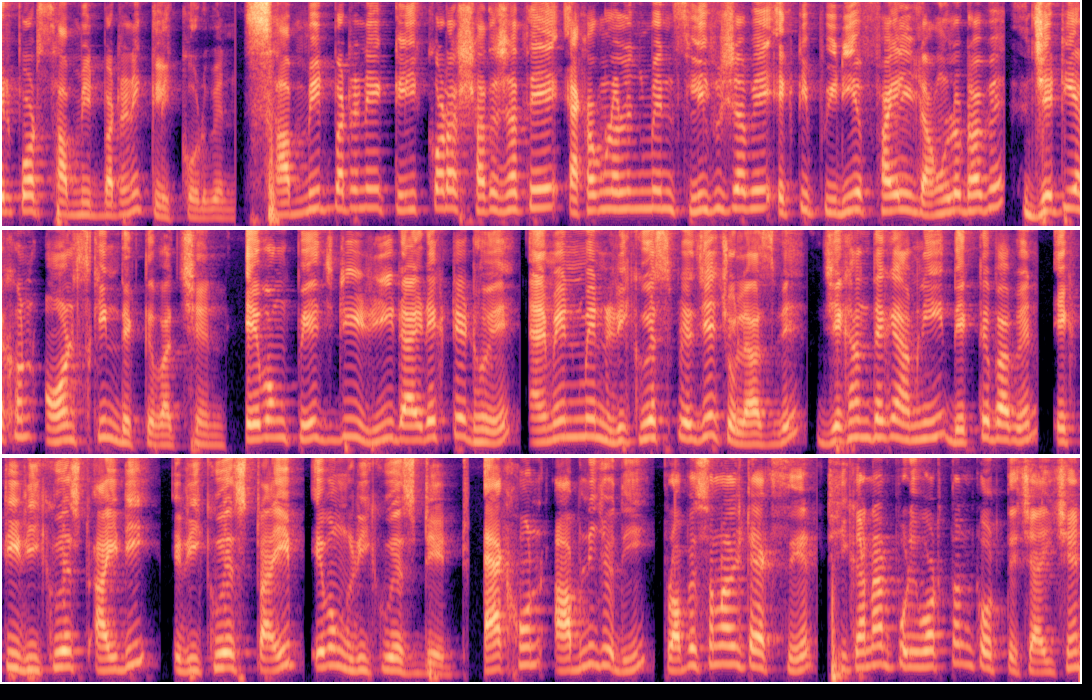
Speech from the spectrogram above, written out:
এরপর সাবমিট বাটনে ক্লিক করবেন। সাবমিট বাটনে ক্লিক করার সাথে সাথে অ্যাকনোলেজমেন্ট স্লিপ হিসাবে একটি পিডিএফ ফাইল ডাউনলোড হবে, যেটি এখন অন স্ক্রিন দেখতে পাচ্ছেন এবং পেজটি রিডাইরেক্টেড হয়ে অ্যামেন্ডমেন্ট রিকোয়েস্ট পেজে চলে আসবে, যেখান থেকে আপনি দেখতে পাবেন একটি রিকোয়েস্ট আইডি রিকোয়েস্ট টাইপ এবং রিকোয়েস্ট ডেট এখন আপনি যদি প্রফেশনাল ট্যাক্সের ঠিকানার পরিবর্তন করতে চাইছেন,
